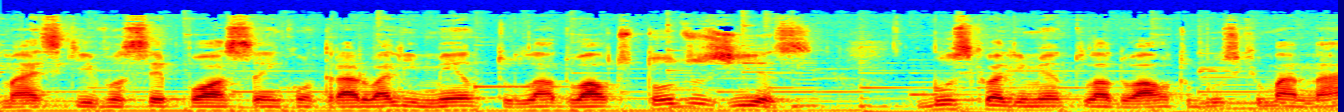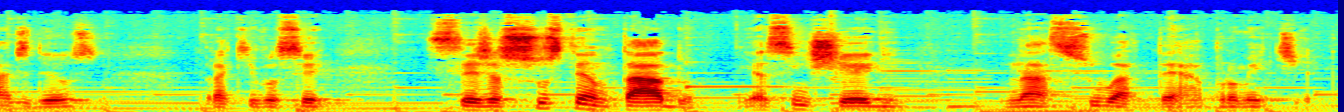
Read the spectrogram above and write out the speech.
mas que você possa encontrar o alimento lá do alto todos os dias. Busque o alimento lá do alto, busque o maná de Deus para que você seja sustentado e assim chegue na sua terra prometida.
